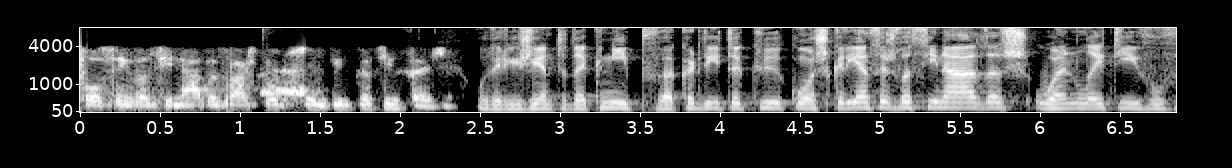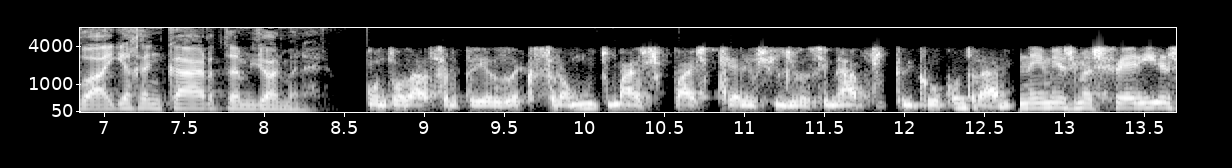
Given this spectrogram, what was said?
fossem vacinadas, faz todo sentido que assim seja. O dirigente da CNIP acredita que com as crianças vacinadas o ano letivo vai arrancar da melhor maneira com toda a certeza que serão muito mais os pais que querem os filhos vacinados do que o contrário. Nem mesmo as férias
